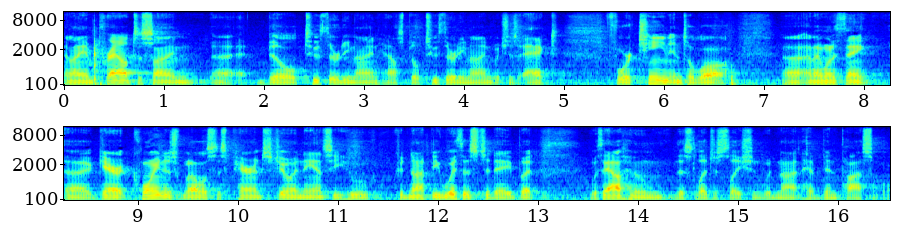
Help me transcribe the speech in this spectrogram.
And I am proud to sign uh, Bill 239, House Bill 239, which is Act 14 into law. Uh, and I want to thank Garrett Coyne as well as his parents, Joe and Nancy, who could not be with us today, but without whom this legislation would not have been possible.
